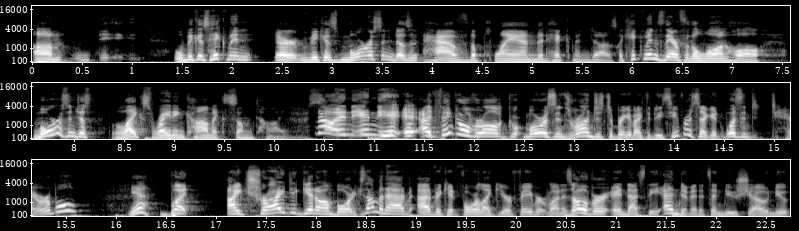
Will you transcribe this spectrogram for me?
um, well because Hickman or because Morrison doesn't have the plan that Hickman does. Like Hickman's there for the long haul. Morrison just likes writing comics sometimes. No, and and I think overall Morrison's run, just to bring it back to DC for a second, wasn't terrible. Yeah, But I tried to get on board because I'm an ad- advocate for like your favorite run is over and that's the end of it. It's a new show, new.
